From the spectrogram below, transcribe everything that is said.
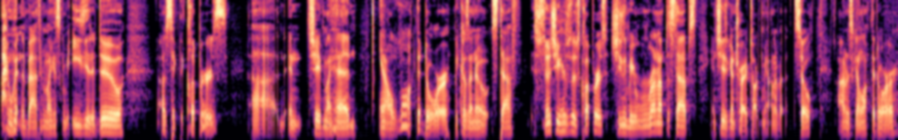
I went in the bathroom like it's gonna be easy to do. I'll just take the clippers uh, and shave my head, and I'll lock the door because I know Steph. As soon as she hears those clippers, she's gonna be run up the steps and she's gonna try to talk me out of it. So I'm just gonna lock the door,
